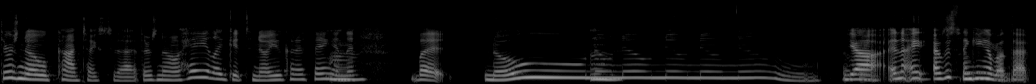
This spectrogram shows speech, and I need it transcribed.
there's no context to that. There's no, "Hey, like get to know you" kind of thing. And then, but no, no, Mhm. no. No, yeah, and. I I was So thinking weird. about that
